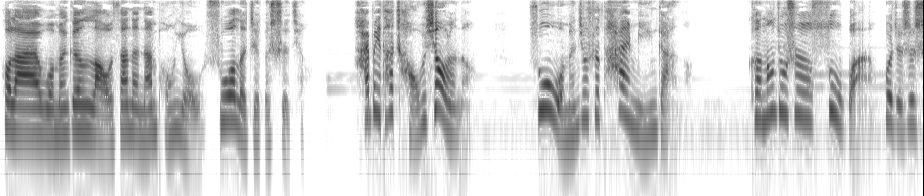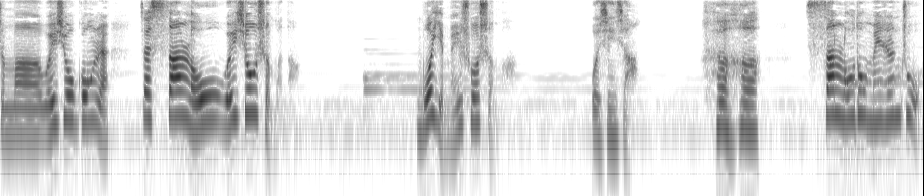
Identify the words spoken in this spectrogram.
后来我们跟老三的男朋友说了这个事情，还被他嘲笑了呢，说我们就是太敏感了，可能就是宿管或者是什么维修工人在三楼维修什么呢？我也没说什么，我心想，呵呵，三楼都没人住，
